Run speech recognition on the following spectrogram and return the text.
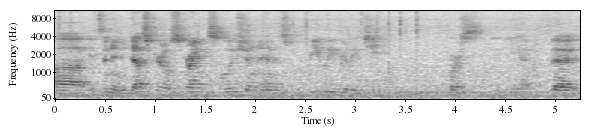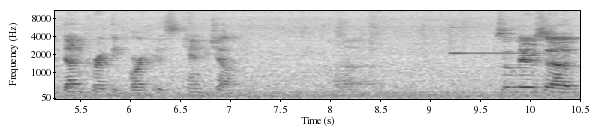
uh, it's an industrial strength solution and it's really, really cheap. Of course, yeah, the done correctly part is can be challenging. Uh, so there's, uh,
